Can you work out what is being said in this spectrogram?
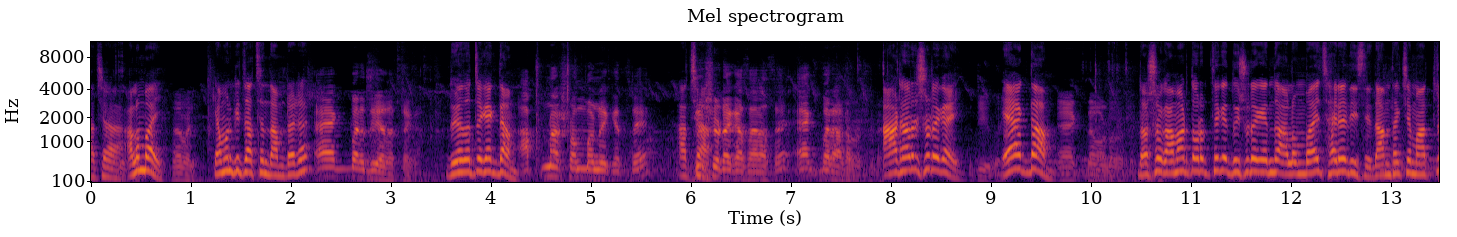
আচ্ছা আলম ভাই হ্যাঁ কেমন কি চাচ্ছেন দামটা এটা? একবারে দুই হাজার টাকা। দুই হাজার টাকা একদম? আপনার সম্মানের ক্ষেত্রে আচ্ছা। দর্শক আমার তরফ থেকে দুইশো টাকা কিন্তু আলম ভাই ছাড়িয়ে দিছে। দাম থাকছে মাত্র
